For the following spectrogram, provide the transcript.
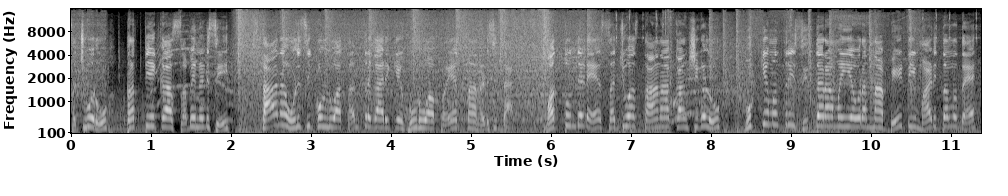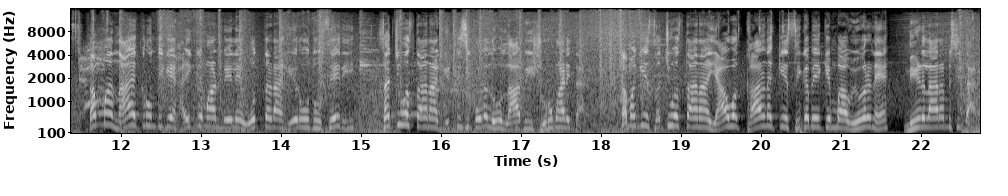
ಸಚಿವರು ಪ್ರತ್ಯೇಕ ಸಭೆ ನಡೆಸಿ ಸ್ಥಾನ ಉಳಿಸಿಕೊಳ್ಳುವ ತಂತ್ರಗಾರಿಕೆ ಹೂಡುವ ಪ್ರಯತ್ನ ನಡೆಸಿದ್ದಾರೆ. ಮತ್ತೊಂದೆಡೆ ಸಚಿವ ಸ್ಥಾನಾಕಾಂಕ್ಷಿಗಳು ಮುಖ್ಯಮಂತ್ರಿ ಸಿದ್ದರಾಮಯ್ಯ ಅವರನ್ನ ಭೇಟಿ ಮಾಡಿದ್ದಲ್ಲದೆ ತಮ್ಮ ನಾಯಕರೊಂದಿಗೆ ಹೈಕಮಾಂಡ್ ಮೇಲೆ ಒತ್ತಡ ಹೇರುವುದು ಸೇರಿ ಸಚಿವ ಸ್ಥಾನ ಗಿಟ್ಟಿಸಿಕೊಳ್ಳಲು ಲಾಬಿ ಶುರು ಮಾಡಿದ್ದಾರೆ. ತಮಗೆ ಸಚಿವ ಸ್ಥಾನ ಯಾವ ಕಾರಣಕ್ಕೆ ಸಿಗಬೇಕೆಂಬ ವಿವರಣೆ ನೀಡಲಾರಂಭಿಸಿದ್ದಾರೆ.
